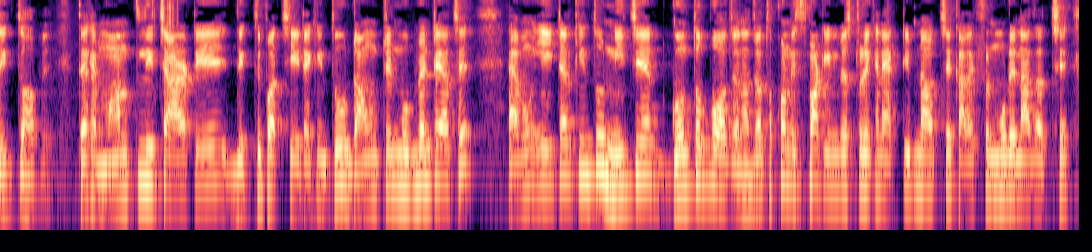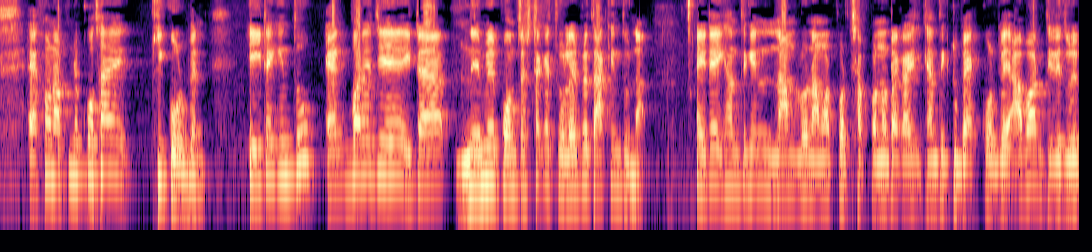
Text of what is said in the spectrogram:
দেখতে হবে। দেখেন মান্থলি চার্টে দেখতে পাচ্ছি এটা কিন্তু ডাউন ট্রেন্ড মুভমেন্টে আছে এবং এইটার কিন্তু নিচের গন্তব্য অজানা। যতক্ষণ স্মার্ট ইনভেস্টর এখানে অ্যাক্টিভ না হচ্ছে কালেকশন মোডে না যাচ্ছে, এখন আপনি কোথায় কি করবেন? এইটা কিন্তু একবারে যে এটা নেমে পঞ্চাশ টাকা চলে আসবে তা কিন্তু না। এটা এখান থেকে নামলো, নামার পর ছাপ্পান্ন টাকা এখান থেকে একটু ব্যাক করবে, আবার ধীরে ধীরে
